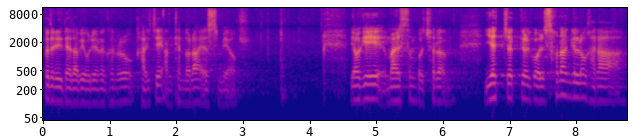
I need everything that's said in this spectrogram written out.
그들이 대답이 우리는 그로 가지 않겠노라 하였으며 여기 말씀보처럼 옛적 길골 선한 길로 가라.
